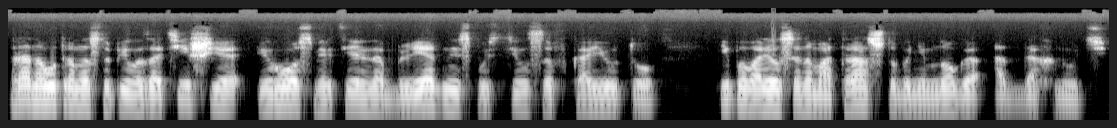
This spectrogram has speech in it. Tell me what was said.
Рано утром наступило затишье, и Ро, смертельно бледный, спустился в каюту и повалился на матрас, чтобы немного отдохнуть.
